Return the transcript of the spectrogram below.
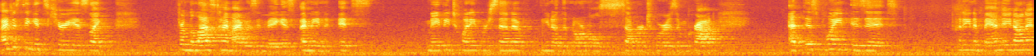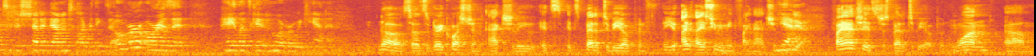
I just think it's curious, like, from the last time I was in Vegas, I mean, it's maybe twenty percent of, you know, the normal summer tourism crowd. At this point, is it putting a Band-Aid on it to just shut it down until everything's over? Or is it, hey, let's get whoever we can in? No, so it's a great question. Actually, it's it's better to be open. I, I assume you mean financially. Yeah. Yeah. Financially, it's just better to be open. Mhm. One, um,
